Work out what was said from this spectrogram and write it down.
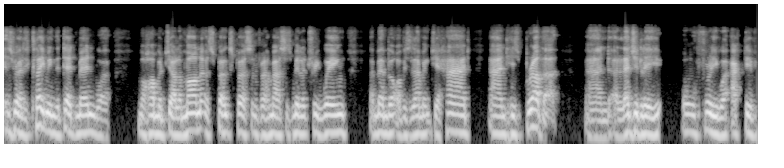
Israel is claiming the dead men were Mohammed Jalaman, a spokesperson for Hamas's military wing, a member of Islamic Jihad, and his brother. And allegedly, all three were active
